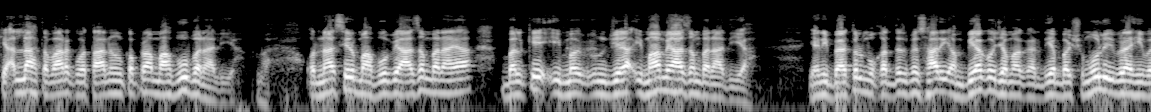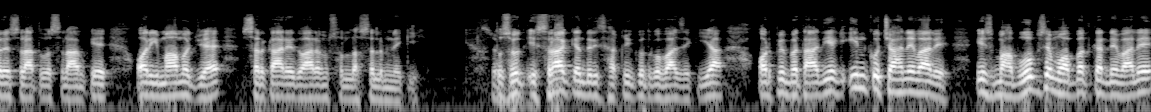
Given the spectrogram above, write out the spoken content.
कि अल्लाह तबारक व ताला ने उनको अपना महबूब बना लिया। और ना सिर्फ़ महबूब आज़म बनाया, बल्कि इमाम आज़म बना दिया। यानी बैतुलमक़दस में सारी अम्बिया को जमा कर दिया, बशमूल इब्राहिम वसलाम के और इमामत जो है सरकार द्वारा सल्लम ने की। तो सूरत इसरा के अंदर इस हकीकत को वाज किया और फिर बता दिया कि इनको चाहने वाले इस महबूब से मोहब्बत करने वाले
